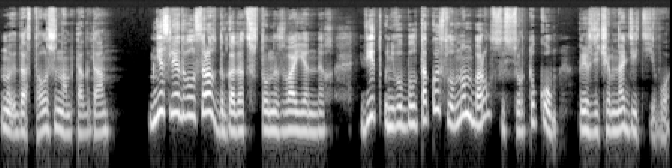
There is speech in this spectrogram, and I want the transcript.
Ну и достал же нам тогда. Мне следовало сразу догадаться, что он из военных. Вид у него был такой, словно он боролся с сюртуком, прежде чем надеть его,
